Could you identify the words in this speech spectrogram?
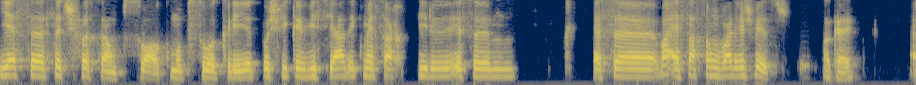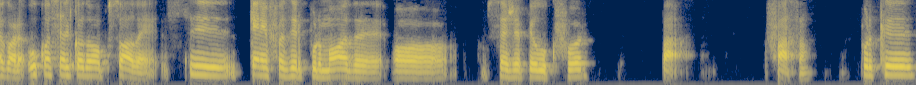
E essa satisfação pessoal que uma pessoa cria, depois fica viciada e começa a repetir essa, essa, essa ação várias vezes. Ok. Agora, o conselho que eu dou ao pessoal é: se querem fazer por moda ou seja pelo que for, pá, façam. Porque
